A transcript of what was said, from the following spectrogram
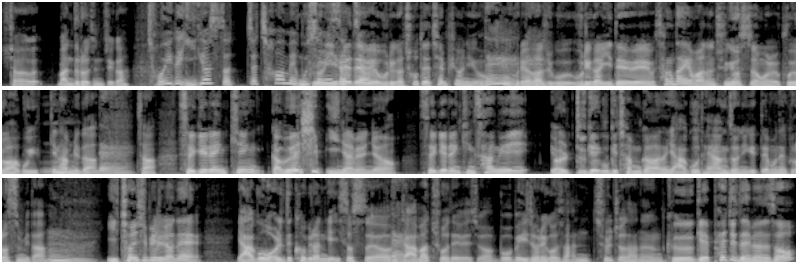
저 만들어진 지가. 저희가 이겼었죠. 처음에 그 우승했었죠. 1회 대회 우리가 초대 챔피언이었고 네, 그래가지고 우리가 이 대회에 상당히 많은 중요성을 부여하고 있긴 음, 합니다. 네. 자, 세계 랭킹, 그러니까 왜 12냐면요. 세계 랭킹 상위 12개국이 참가하는 야구 대항전이기 때문에 그렇습니다. 음. 2011년에 야구 월드컵이라는 게 있었어요. 네. 그러니까 아마추어 대회죠. 뭐 메이저리거에서 안 출전하는 그게 폐지되면서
